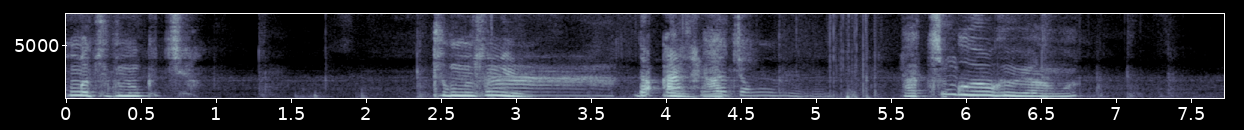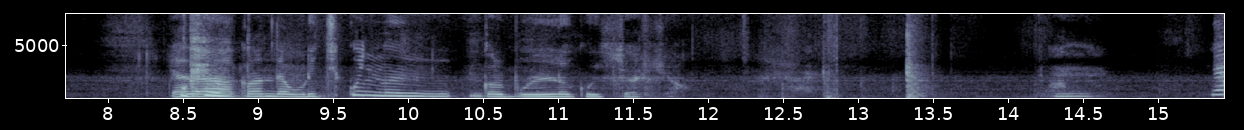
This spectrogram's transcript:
형아 죽으면 끝이야 죽으면 선이 나 아니 나, 친구 여기 왜 안 와? 얘들아, 그런데 우리 찍고 있는 걸 모르고 있었어. 야.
